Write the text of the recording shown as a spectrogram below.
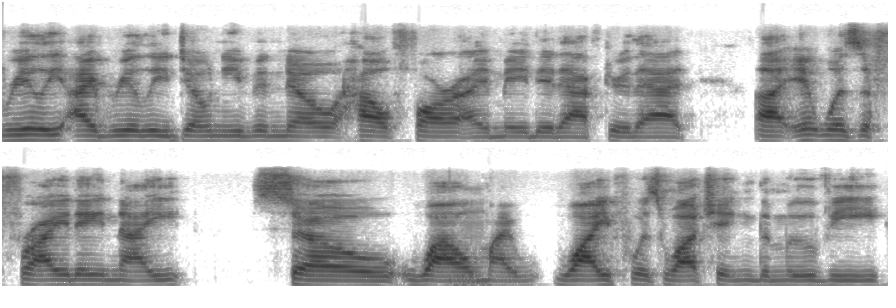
really I really don't even know how far I made it after that. Uh, it was a Friday night, so while Mhm. my wife was watching the movie,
